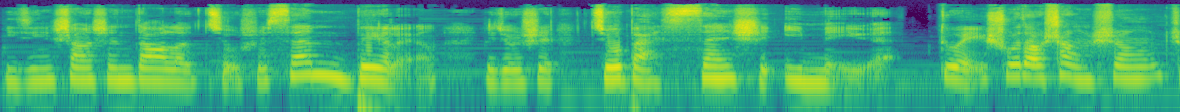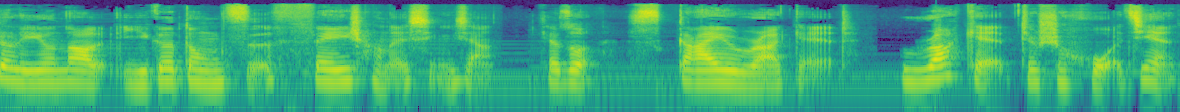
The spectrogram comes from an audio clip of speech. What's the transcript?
已经上升到了九十三 billion，也就是九百三十亿美元。对，说到上升，这里用到一个动词，非常的形象。叫做 skyrocket。rocket 就是火箭，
